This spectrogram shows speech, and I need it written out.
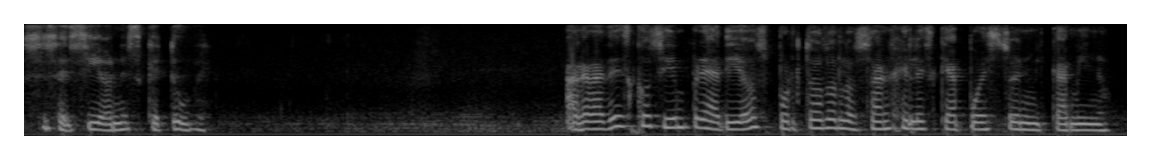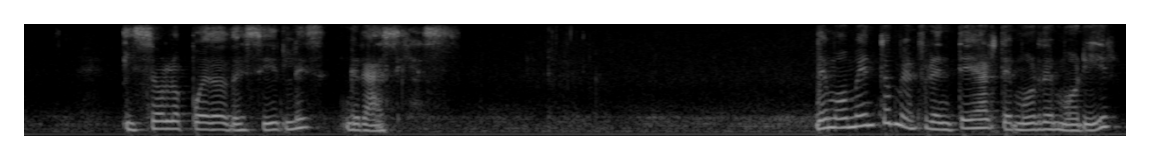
sesiones que tuve. Agradezco siempre a Dios por todos los ángeles que ha puesto en mi camino y solo puedo decirles gracias. De momento me enfrenté al temor de morir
